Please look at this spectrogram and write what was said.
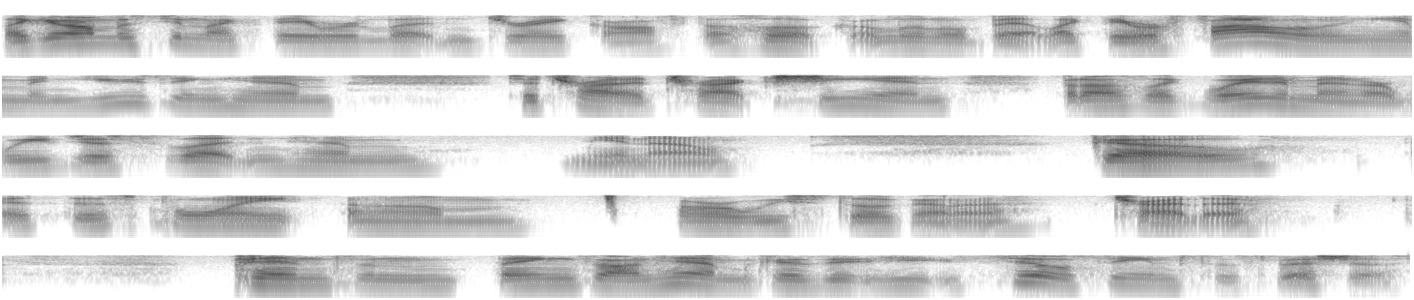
Like it almost seemed like they were letting Drake off the hook a little bit. Like they were following him and using him to try to track Sheehan. But I was like, wait a minute, are we just letting him, you know, go at this point? Um, or are we still gonna try to pin some things on him because it, he still seems suspicious,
